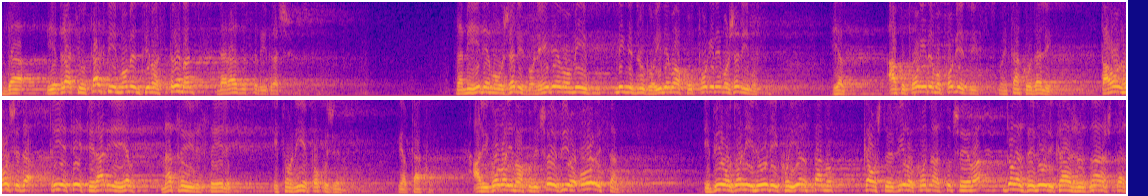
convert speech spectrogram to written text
da je brat u takvim momentima spreman da razveseli braće. Da mi idemo u ženitbu, ne idemo mi nigdje drugo, idemo ako poginemo, ženimo se. Jel? ako poginemo pobjednici smo i tako dalje. Pa on hoće da prije te tiranije, jel, napravi veselje. I to nije pokuđeno. Jel tako? Ali govorimo, ako bi čovjek bio ovisan i bio od onih ljudi koji jednostavno, kao što je bilo kod nas slučajeva, dolaze ljudi kažu, znaš šta,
